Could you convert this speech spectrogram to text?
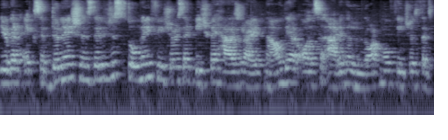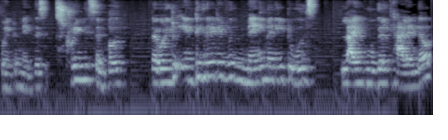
you can accept donations. There is just so many features that PeachPay has right now. They are also adding a lot more features that's going to make this extremely simple. They're going to integrate it with many, many tools like Google Calendar,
